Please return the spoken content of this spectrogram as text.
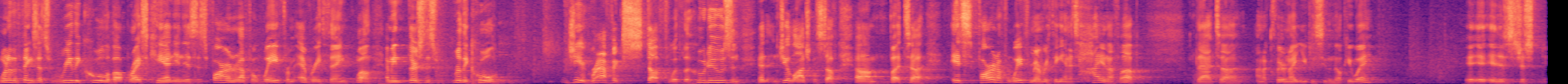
One of the things that's really cool about Bryce Canyon is it's far enough away from everything. Well, I mean, there's this really cool geographic stuff with the hoodoos and, and, and geological stuff, um, but uh, it's far enough away from everything and it's high enough up that uh, on a clear night you can see the Milky Way. It, it is just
